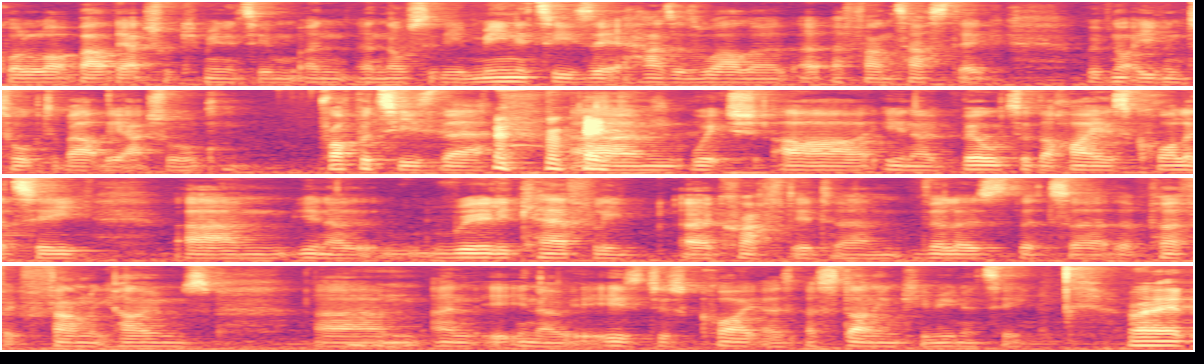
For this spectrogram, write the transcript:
quite a lot about the actual community and, and obviously the amenities it has as well are, are, are fantastic. We've not even talked about the actual properties there, Right. um, which are you know built to the highest quality. Um, you know, really carefully uh, crafted um, villas that uh, that are perfect for family homes, um, and it, you know it is just quite a, a stunning community. Right,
